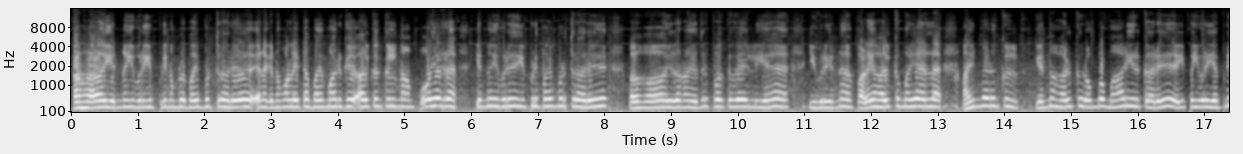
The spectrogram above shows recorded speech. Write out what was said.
ஆஹா என்ன இவரு இப்படி நம்மள பயப்படுத்துறாரு? எனக்கு என்னமோ லைட்டா பயமா இருக்கு. ஹல்க் அங்கிள் நான் போயிடுறேன். என்ன இவரு இப்படி பயப்படுத்துறாரு ஆஹா இதை நான் எதிர்பார்க்கவே இல்லையே. இவர் என்ன பழைய ஹல்க்கு மாதிரியா இல்ல? அயன்மேன் அங்கிள் என்ன ஹல்க்கு ரொம்ப மாறி இருக்காரு. இப்ப இவரை எப்படி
